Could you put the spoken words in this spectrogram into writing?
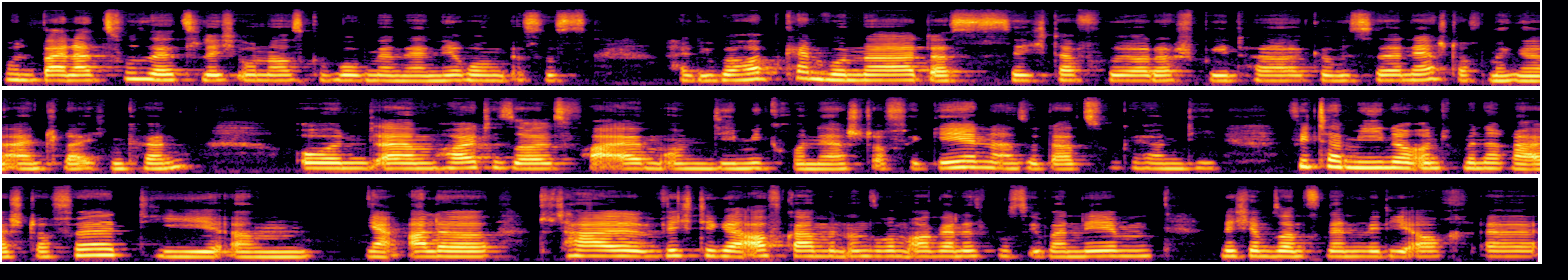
Und bei einer zusätzlich unausgewogenen Ernährung ist es halt überhaupt kein Wunder, dass sich da früher oder später gewisse Nährstoffmängel einschleichen können. Und ähm, heute soll es vor allem um die Mikronährstoffe gehen. Also dazu gehören die Vitamine und Mineralstoffe, die ähm, ja alle total wichtige Aufgaben in unserem Organismus übernehmen. Nicht umsonst nennen wir die auch äh,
